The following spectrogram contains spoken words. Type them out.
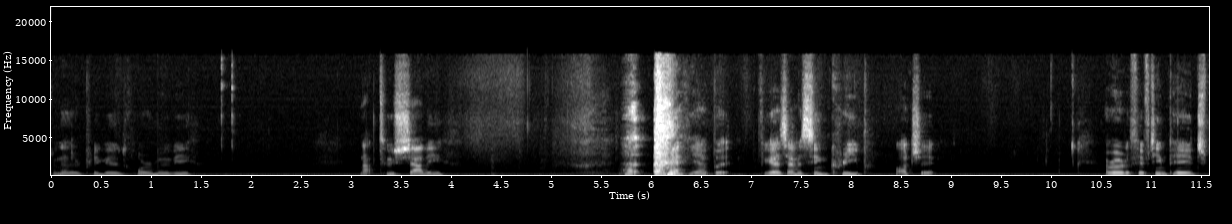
another pretty good horror movie. Not too shabby. yeah, but if you guys haven't seen Creep, watch it. I wrote a 15 page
